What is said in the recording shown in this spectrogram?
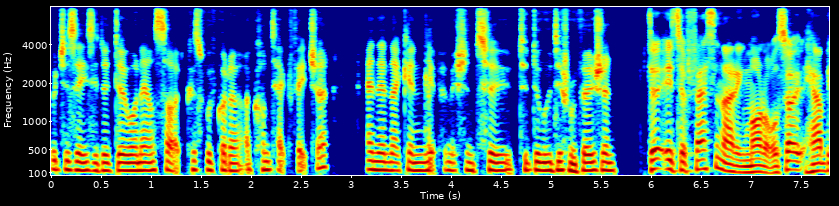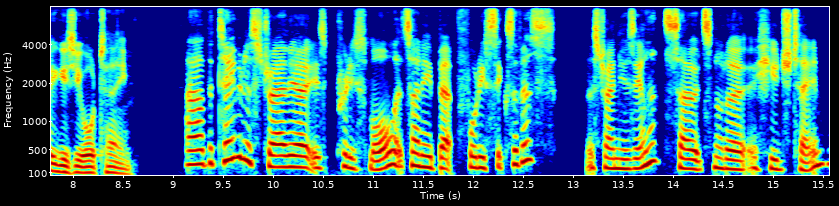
which is easy to do on our site because we've got a, a contact feature, and then they can get permission to to do a different version. It's a fascinating model. So, how big is your team? Uh, the team in Australia is pretty small. It's only about 46 of us. Australia, New Zealand. So it's not a, a, huge team.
